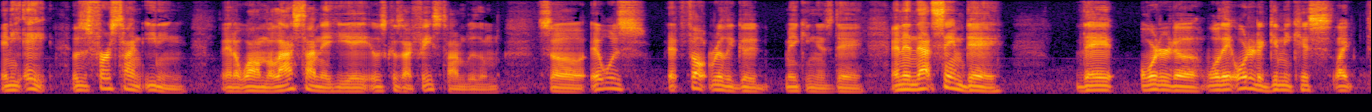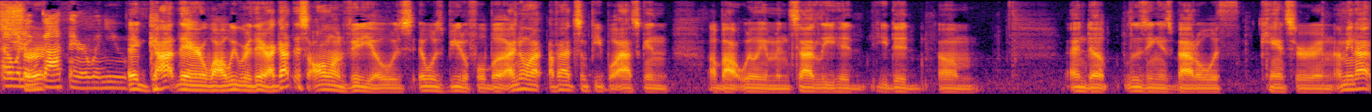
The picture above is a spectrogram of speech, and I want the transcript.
and he ate. It was his first time eating in a while. And the last time that he ate, it was because I FaceTimed with him. So it was it felt really good making his day. And then that same day, they ordered a well they ordered a gimme kiss like Oh, when shirt. it got there, when you. it got there while we were there. I got this all on video. It was it was beautiful but i know I, i've had some people asking about william and sadly he he did um end up losing his battle with cancer. And i mean i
